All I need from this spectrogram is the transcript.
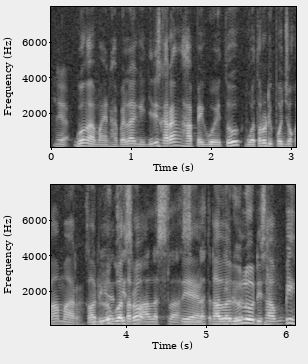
Iya. gue nggak main HP lagi. Jadi sekarang HP gue itu gue taruh di pojok kamar. Kalau dulu gue taruh, males lah, Iya, kalau dulu di samping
